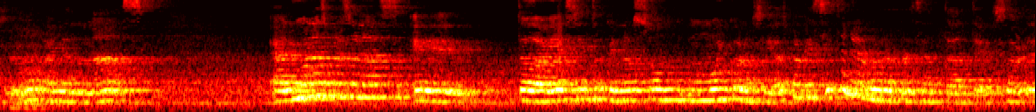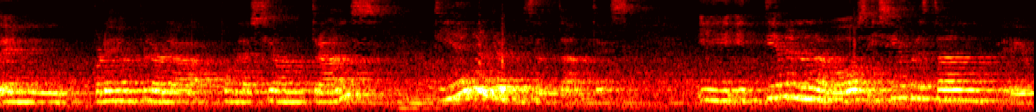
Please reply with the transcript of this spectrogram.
Sí. ¿no? Hayan más. Algunas personas eh, todavía siento que no son muy conocidas porque sí tenemos representantes. en, por ejemplo, la población trans tienen representantes y, y tienen una voz y siempre están eh,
